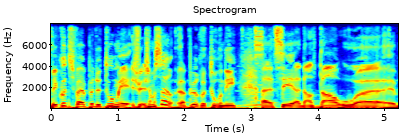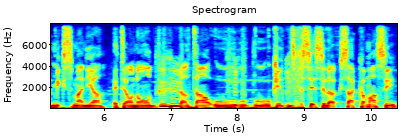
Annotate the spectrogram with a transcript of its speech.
Mais écoute, tu fais un peu de tout, mais j'aimerais ça un peu retourner, euh, tu sais, euh, dans le temps où euh, Mixmania était en onde, Mm-hmm. dans le temps où, où ok, c'est c'est là que ça a commencé,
